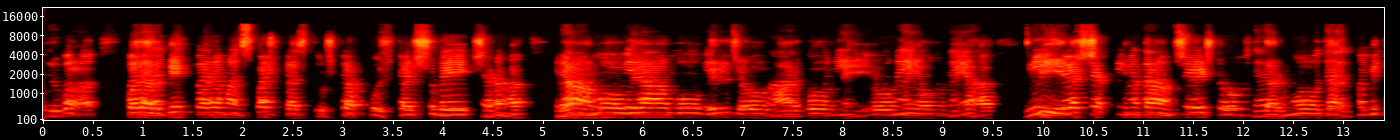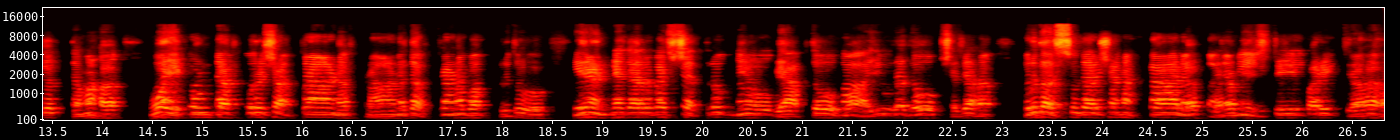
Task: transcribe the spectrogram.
ध्रुवः परर्दिः परमस्पष्टस्तुष्टः पुष्टः शुभे क्षणः रामो विरामो विरजो मार्गो नेयो नयो नयः वीरः शक्तिमतां श्रेष्ठो धर्मो धर्मविदुत्तमः वैकुण्ठः पुरुषः प्राणः प्राणदः पृथु हिण्य हिरण्यगर्भः शत्रुघ्नो व्याप्तो वायुरदोक्षज हृदः सुदर्शनः कालः परमेष्टि परिग्रहः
